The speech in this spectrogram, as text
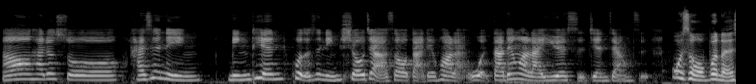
然后他就说还是您。明天或者是您休假的时候打电话来问，打电话来约时间这样子。为什么不能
